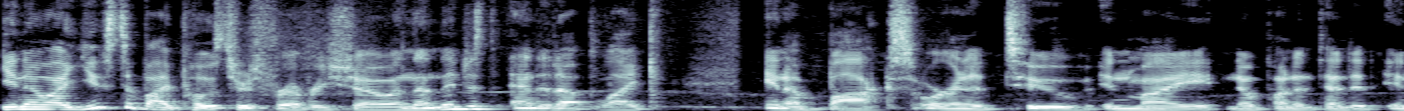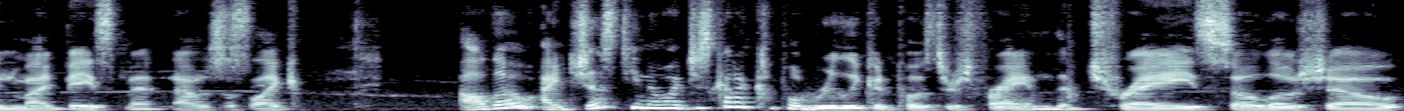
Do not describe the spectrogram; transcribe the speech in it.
you know, I used to buy posters for every show, and then they just ended up like in a box or in a tube in my, no pun intended, in my basement. And I was just like, although I just, you know, I just got a couple really good posters framed. The Trey solo show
